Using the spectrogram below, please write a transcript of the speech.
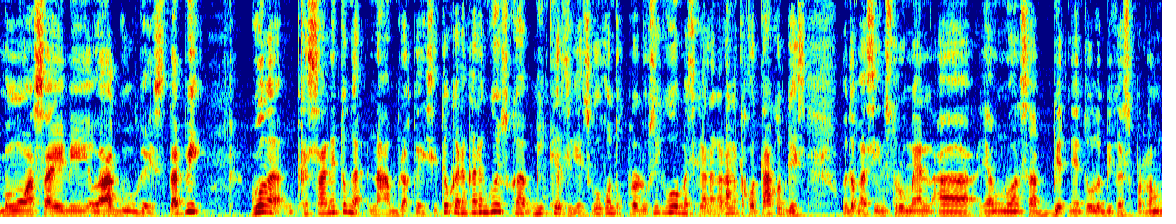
menguasai nih lagu guys. Tapi gue nggak kesannya tuh nggak nabrak guys. Itu kadang-kadang gue suka mikir sih guys. Gue untuk produksi gue masih kadang-kadang takut-takut guys untuk ngasih instrumen uh, yang nuansa beatnya itu lebih ke seper 16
